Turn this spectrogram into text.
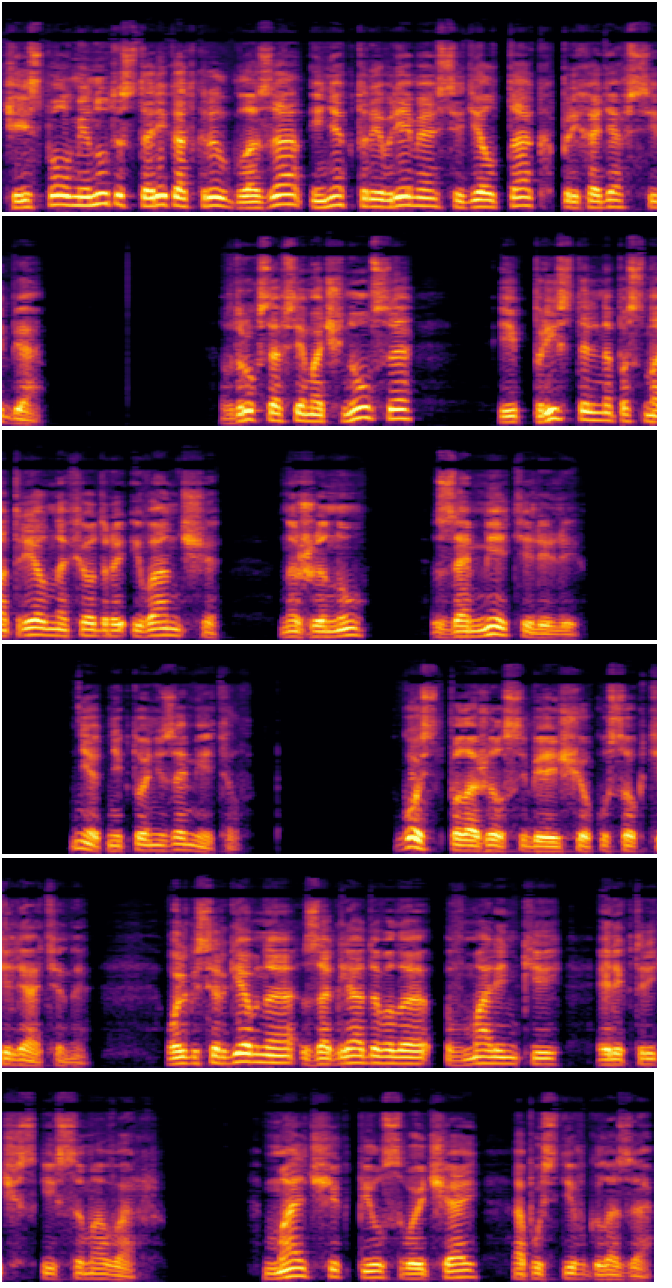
Через полминуты старик открыл глаза и некоторое время сидел так, приходя в себя. Вдруг совсем очнулся и пристально посмотрел на Федора Ивановича, на жену, заметили ли. Нет, никто не заметил. Гость положил себе еще кусок телятины. Ольга Сергеевна заглядывала в маленький электрический самовар. Мальчик пил свой чай, опустив глаза.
